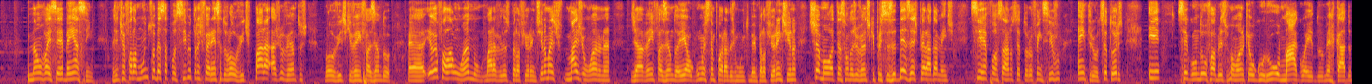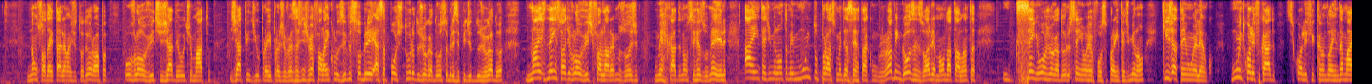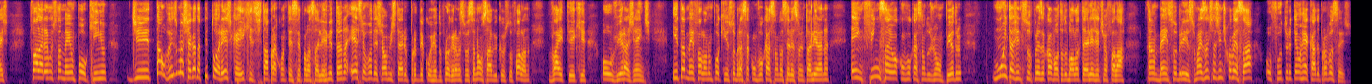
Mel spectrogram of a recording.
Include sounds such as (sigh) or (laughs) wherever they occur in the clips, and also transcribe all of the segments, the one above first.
não vai ser bem assim. A gente vai falar muito sobre essa possível transferência do Vlaovic para a Juventus. Vlaovic que vem fazendo. É, eu ia falar um ano maravilhoso pela Fiorentina, mas mais de um ano, né? Já vem fazendo aí algumas temporadas muito bem pela Fiorentina. Chamou a atenção da Juventus que precisa desesperadamente se reforçar no setor ofensivo, entre outros setores. E, segundo o Fabrício Romano, que é o guru, o mago aí do mercado, não só da Itália, mas de toda a Europa, o Vlaovic já deu o ultimato já pediu para ir para a Juventus. A gente vai falar inclusive sobre essa postura do jogador, sobre esse pedido do jogador, mas nem só de Vlaovic falaremos hoje. O mercado não se resume a ele. A Inter de Milão também muito próxima de acertar com Robin Gosens, o alemão da Atalanta, senhor jogador, o senhor reforço para a Inter de Milão, que já tem um elenco muito qualificado, se qualificando ainda mais. Falaremos também um pouquinho de talvez uma chegada pitoresca aí que está para acontecer pela Salernitana. Esse eu vou deixar o mistério para o decorrer do programa. Se você não sabe o que eu estou falando, vai ter que ouvir a gente. E também falando um pouquinho sobre essa convocação da seleção italiana. Enfim, saiu a convocação do João Pedro. Muita gente surpresa com a volta do Balotelli. A gente vai falar também sobre isso. Mas antes da gente começar, o Futuro tem um recado para vocês.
